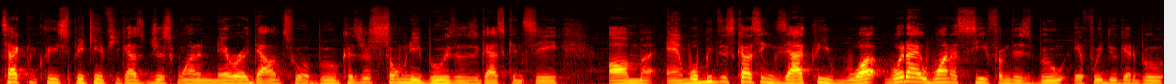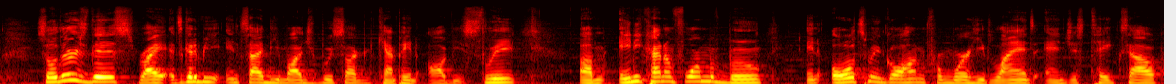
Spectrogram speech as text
technically speaking, if you guys just want to narrow it down to a buu, because there's so many buus as you guys can see. Um, and we'll be discussing exactly what, what I want to see from this buu if we do get a buu. So there's this, right? It's to be inside the Majin Buu Saga campaign, obviously. Um, any kind of form of buu, an ultimate Gohan from where he lands and just takes out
